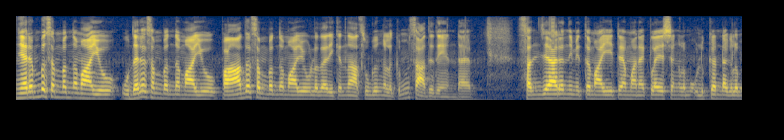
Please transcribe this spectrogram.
ഞരമ്പ് സംബന്ധമായോ ഉദര സംബന്ധമായോ പാദ സംബന്ധമായോ ഉള്ളതായിരിക്കുന്ന അസുഖങ്ങൾക്കും സാധ്യതയുണ്ട്. സഞ്ചാര നിമിത്തമായിട്ട് മനക്ലേശങ്ങളും ഉത്കണ്ഠകളും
